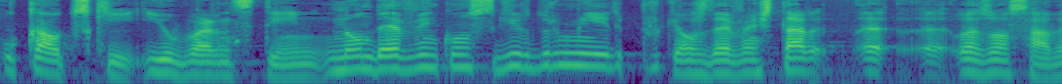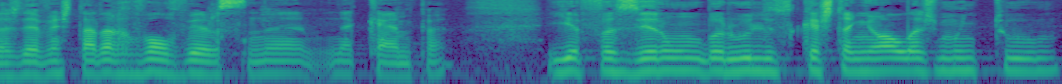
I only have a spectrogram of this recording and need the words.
o Kautsky e o Bernstein não devem conseguir dormir, porque eles devem estar, a- a- as ossadas devem estar a revolver-se na, na campa e a fazer um barulho de castanholas muito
